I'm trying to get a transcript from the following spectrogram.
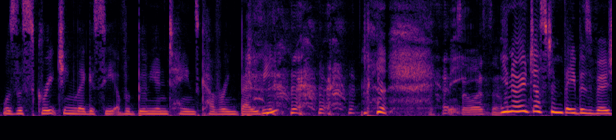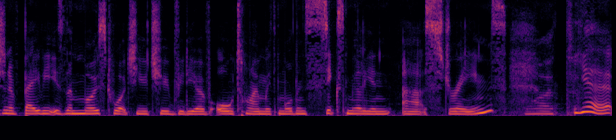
was the screeching legacy of a billion teens covering Baby. That's awesome. You know, Justin Bieber's version of Baby is the most watched YouTube video of all time with more than 6 million uh, streams. What? Yeah,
